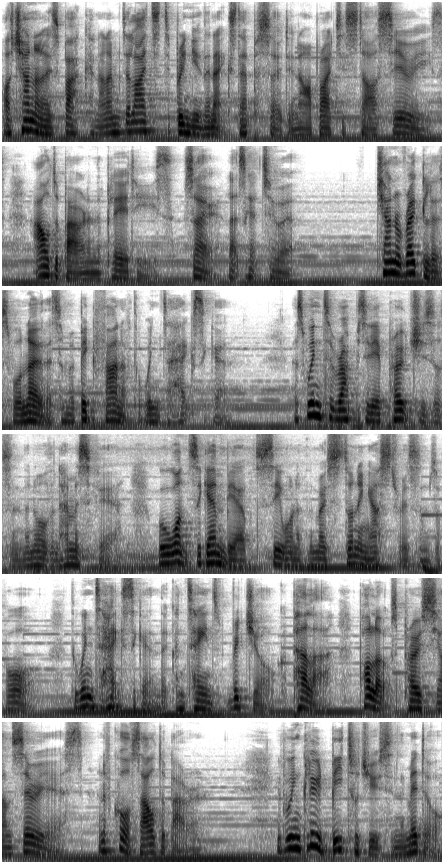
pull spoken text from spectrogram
our channel is back and I'm delighted to bring you the next episode in our Brightest Stars series, Aldebaran and the Pleiades, so let's get to it. Channel regulars will know that I'm a big fan of the winter hexagon. As winter rapidly approaches us in the northern hemisphere, we'll once again be able to see one of the most stunning asterisms of all, the winter hexagon that contains Rigel, Capella, Pollux, Procyon, Sirius, and of course Aldebaran. If we include Betelgeuse in the middle,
